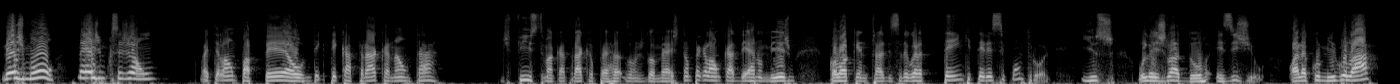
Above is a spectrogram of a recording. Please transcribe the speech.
Mesmo um, mesmo que seja um. Vai ter lá um papel, não tem que ter catraca não, tá? Difícil ter uma catraca para razão de doméstico. Então, pega lá um caderno mesmo, coloca a entrada e saída. Agora, tem que ter esse controle. Isso o legislador exigiu. Olha comigo lá,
